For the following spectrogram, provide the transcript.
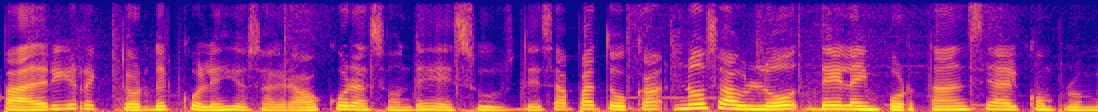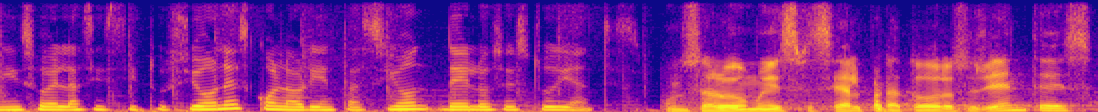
padre y rector del Colegio Sagrado Corazón de Jesús de Zapatoca, nos habló de la importancia del compromiso de las instituciones con la orientación de los estudiantes. Un saludo muy especial para todos los oyentes.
